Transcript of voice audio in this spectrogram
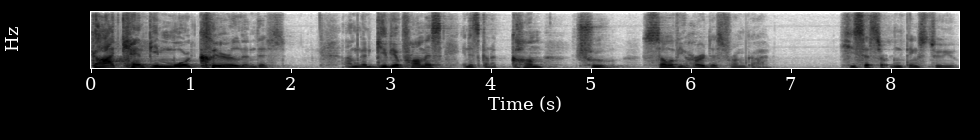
God can't be more clear than this. I'm going to give you a promise and it's going to come true. Some of you heard this from God. He said certain things to you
